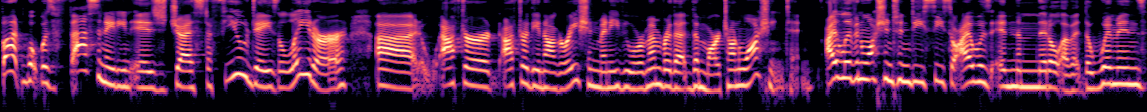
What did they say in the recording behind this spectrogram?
But what was fascinating is just a few days later, uh, after after the inauguration, many of you will remember that the March on Washington. I live in Washington D.C., so I was in the middle of it. The Women's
